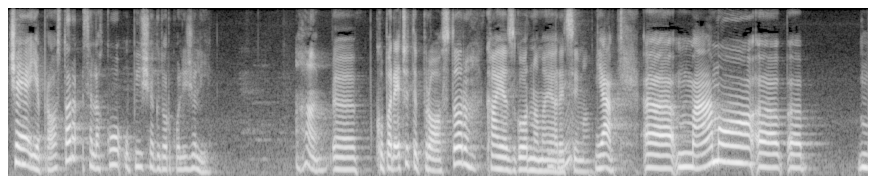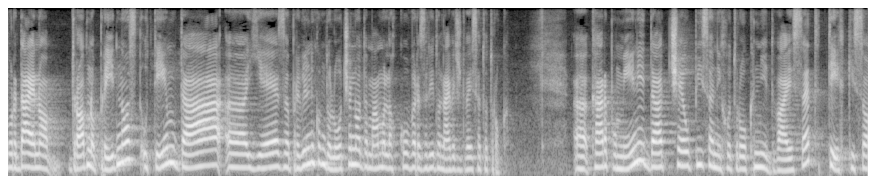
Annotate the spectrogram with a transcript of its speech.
Če je prostor, se lahko upiše kdorkoli želi. Aha, uh... Ko pa rečete prostor, kaj je zgornja meja? Mhm. Ja, uh, imamo uh, uh, morda eno drobno prednost v tem, da uh, je z pravilnikom določeno, da imamo lahko v razredu največ 20 otrok. Kar pomeni, da če upisanih otrok ni 20, teh, ki so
